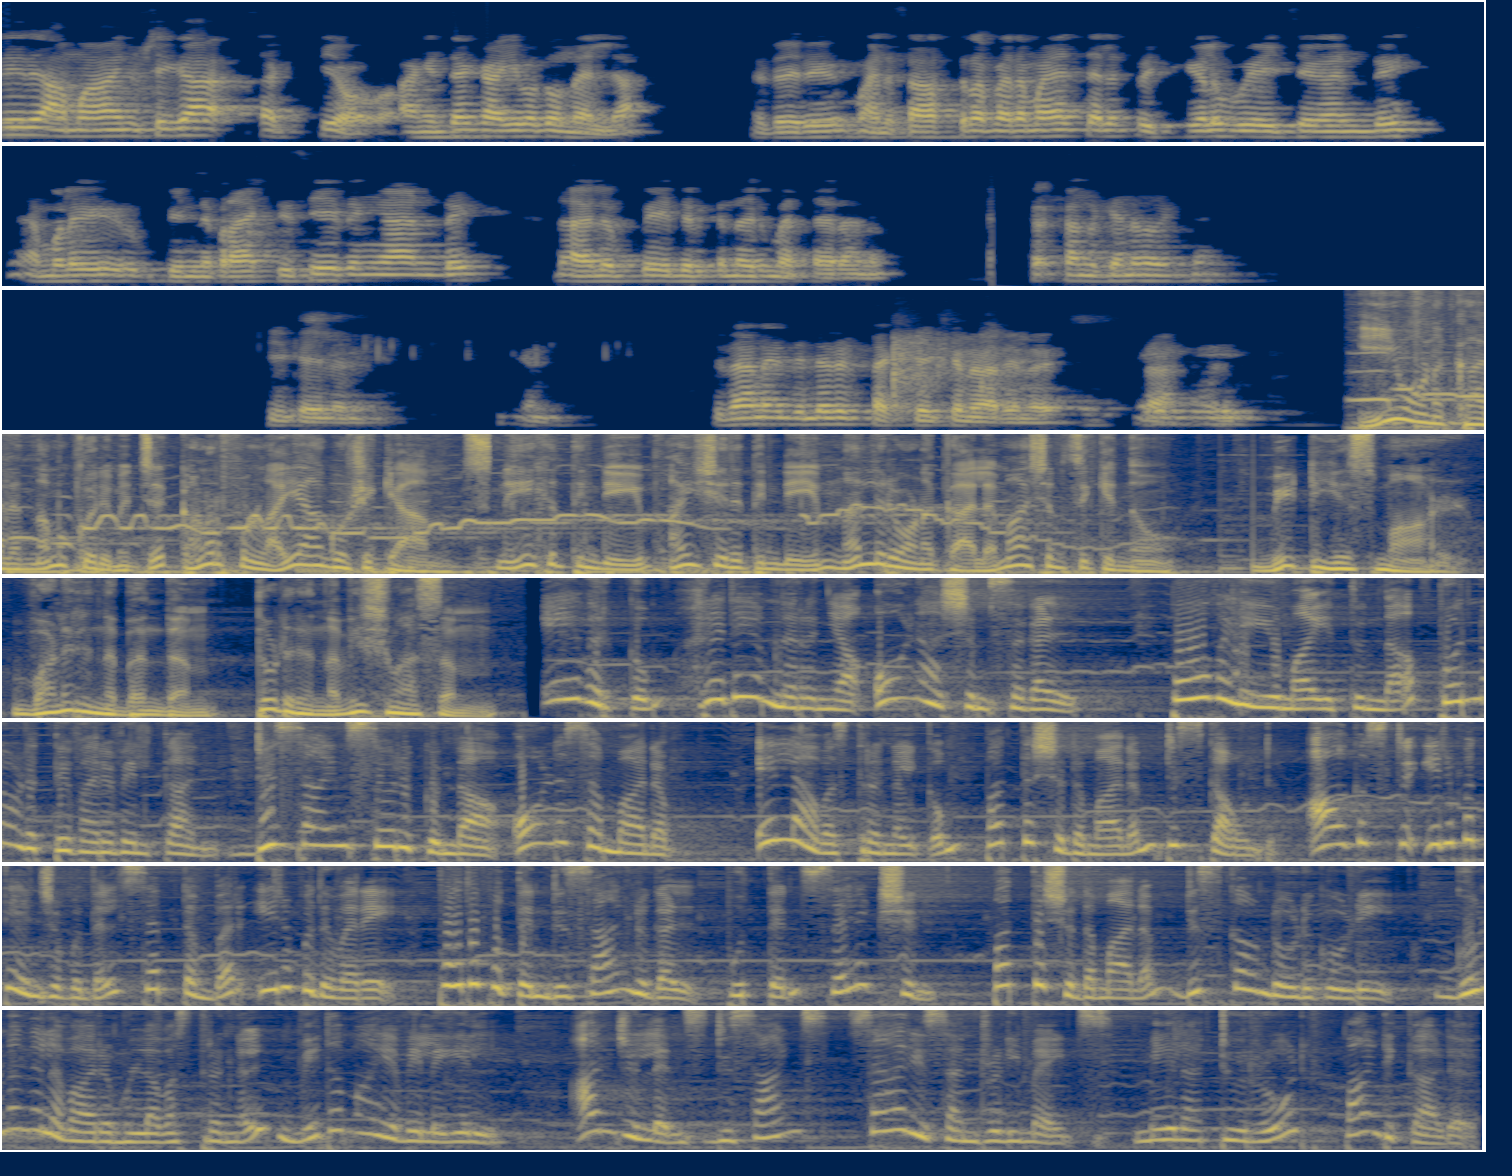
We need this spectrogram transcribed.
ഇത് അമാനുഷിക ശക്തിയോ അങ്ങനത്തെ കഴിവതൊന്നുമല്ല ഇതൊരു മനഃശാസ്ത്രപരമായ ചില ട്രിക്കുകൾ ഉപയോഗിച്ചുകൊണ്ട് നമ്മൾ പിന്നെ പ്രാക്ടീസ് ചെയ്തെങ്ങാണ്ട് ഡെവലപ്പ് ചെയ്തെടുക്കുന്ന ഒരു മെത്തേഡാണ് കണക്കാനെ നോക്കിയാൽ ഈ കയ്യിലാണ് ഇതാണ് ഇതിന്റെ ഒരു ടെക്നിക്ക് എന്ന് പറയുന്നത്. ഈ ഓണക്കാലം നമുക്കൊരുമിച്ച് കളർഫുള്ളായി ആഘോഷിക്കാം. സ്നേഹത്തിന്റെയും ഐശ്വര്യത്തിന്റെയും നല്ലൊരു ഓണക്കാലം ആശംസിക്കുന്നു. മാൾ വളരുന്ന ബന്ധം തുടരുന്ന വിശ്വാസം. ഏവർക്കും ഹൃദയം നിറഞ്ഞ ഓണാശംസകൾ. പൂവിളിയുമായി എത്തുന്ന പൊന്നോണത്തെ വരവേൽക്കാൻ ഡിസൈൻസ് ഒരുക്കുന്ന ഓണസമ്മാനം. എല്ലാ വസ്ത്രങ്ങൾക്കും പത്ത് ശതമാനം ഡിസ്കൗണ്ട്. ആഗസ്റ്റ് ഇരുപത്തിയഞ്ച് മുതൽ സെപ്റ്റംബർ ഇരുപത് വരെ. പുതുപുത്തൻ ഡിസൈനുകൾ പുത്തൻ സെലക്ഷൻ പത്ത് ശതമാനം ഡിസ്കൗണ്ടോടുകൂടി. ഗുണനിലവാരമുള്ള വസ്ത്രങ്ങൾ മിതമായ വിലയിൽ. അഞ്ചുലൻസ് designs sarees and readymades Melattur road Pandikkad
